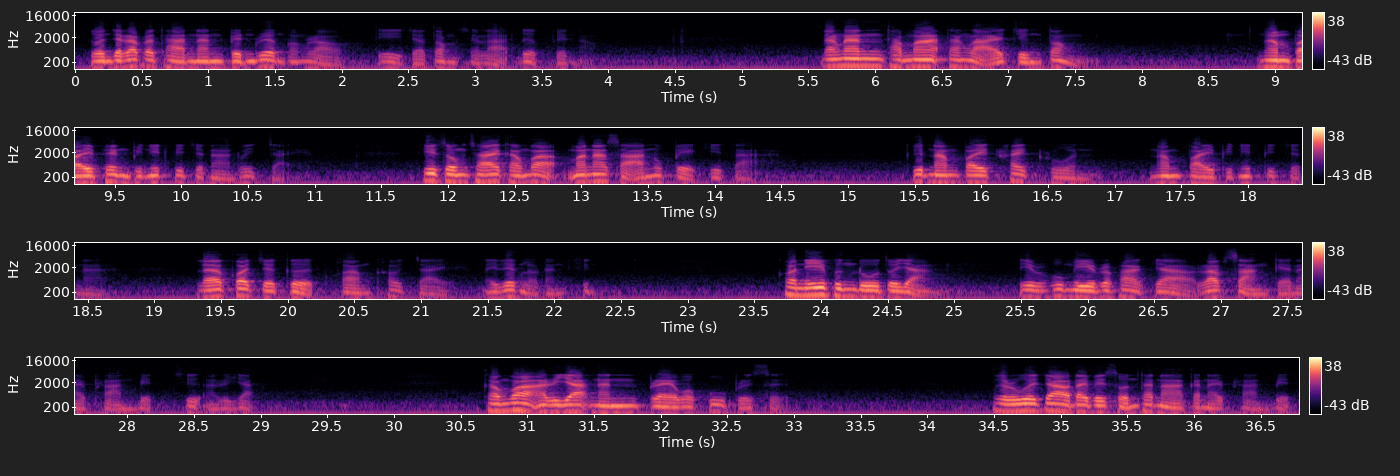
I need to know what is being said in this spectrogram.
ส่วนจะรับประทานนั้นเป็นเรื่องของเราที่จะต้องฉลาดเลือกเฟ้นเอาดังนั้นธรรมะทั้งหลายจึงต้องนำไปเพ่งพินิษพิจารณาด้วยใจ ที่ทรงใช้คำว่ามนาสานุเปกีตา คือนำไปใคร่ครวญนำไปพินิษพิจารณา แล้วก็จะเกิดความเข้าใจในเรื่องเหล่านั้นขึ้น ข้อนี้พึงดูตัวอย่าง ที่พระผู้มีพระภาคเจ้ารับสั่งแก่นายพรานเบ็ดชื่ออริยะคำว่าอริยะนั้นแปลว่าผู้ประเสริฐเมื่อรู้ว่าเจ้าได้ไปสนทนากับนายพรานเบ็ด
